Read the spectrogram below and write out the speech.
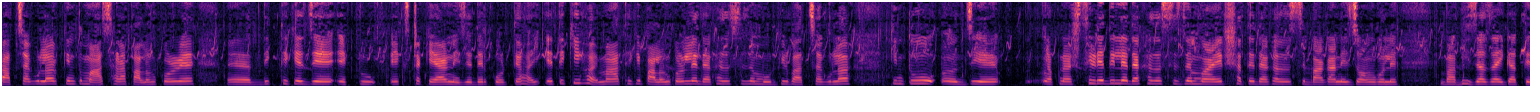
বাচ্চাগুলার কিন্তু মা ছাড়া পালন করে দিক থেকে যে একটু এক্সট্রা কেয়ার নিজেদের করতে হয়, এতে কি হয়? মা থেকে পালন করলে দেখা যাচ্ছে যে মুরগির বাচ্চাগুলা কিন্তু যে আপনার ছেড়ে দিলে দেখা যাচ্ছে যে মায়ের সাথে দেখা যাচ্ছে বাগানে, জঙ্গলে বা ভিজা জায়গাতে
